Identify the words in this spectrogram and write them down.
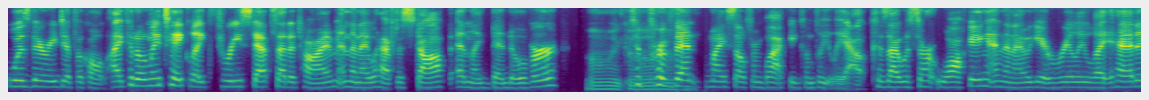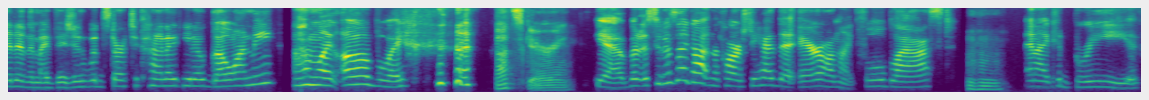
was very difficult. I could only take like three steps at a time, and then I would have to stop and like bend over Oh my god. to prevent myself from blacking completely out because I would start walking and then I would get really lightheaded and then my vision would start to kind of, you know, go on me. I'm like, oh boy. That's scary. Yeah. But as soon as I got in the car, she had the air on like full blast. hmm and I could breathe.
